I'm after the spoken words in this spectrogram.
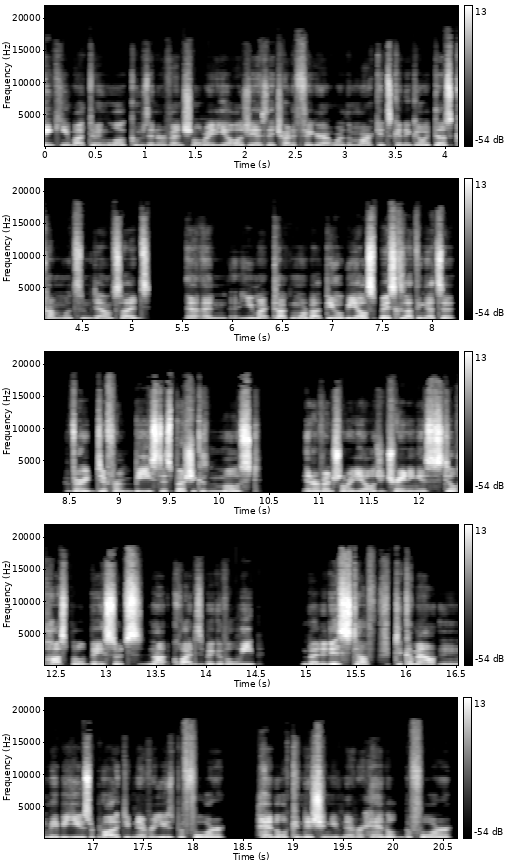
thinking about doing locums interventional radiology as they try to figure out where the market's going to go. It does come with some downsides. And you might talk more about the OBL space because I think that's a very different beast, especially because most interventional radiology training is still hospital based. So it's not quite as big of a leap, but it is tough to come out and maybe use a product you've never used before, handle a condition you've never handled before,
